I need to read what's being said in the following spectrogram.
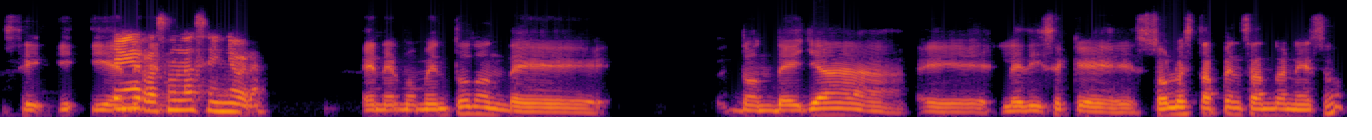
Sí, y, Tiene razón la señora. En el momento donde, donde ella eh, le dice que solo está pensando en eso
